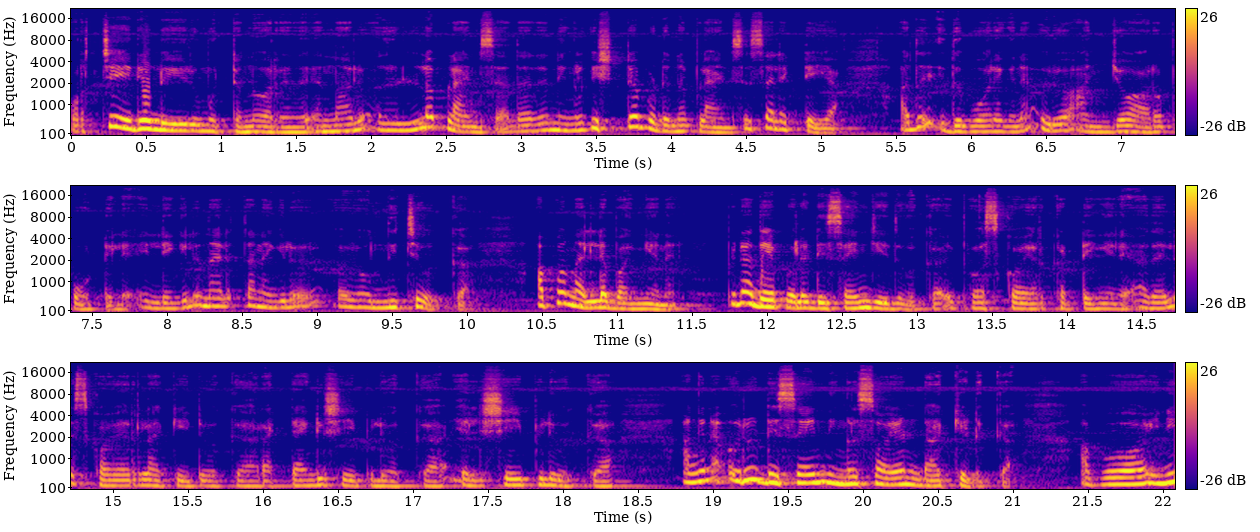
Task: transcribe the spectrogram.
കുറച്ച് ഏരിയ ഉള്ളൂ ഈ ഒരു മുറ്റം എന്ന് പറയുന്നത്. എന്നാലും അതിലുള്ള പ്ലാന്റ്സ് അതായത് നിങ്ങൾക്ക് ഇഷ്ടപ്പെടുന്ന പ്ലാന്റ്സ് സെലക്ട് ചെയ്യുക. അത് ഇതുപോലെ ഇങ്ങനെ ഒരു അഞ്ചോ ആറോ പോട്ടിൽ ഇല്ലെങ്കിൽ നിലത്താണെങ്കിൽ ഒന്നിച്ച് വെക്കുക. അപ്പോൾ നല്ല ഭംഗിയാണ്. പിന്നെ അതേപോലെ ഡിസൈൻ ചെയ്ത് വെക്കുക. ഇപ്പോൾ സ്ക്വയർ കട്ടിങ്ങിൽ അതായത് സ്ക്വയറിലാക്കിയിട്ട് വെക്കുക റെക്റ്റാങ്കിൾ ഷേപ്പിൽ വെക്കുക എൽ ഷേപ്പിൽ വെക്കുക. അങ്ങനെ ഒരു ഡിസൈൻ നിങ്ങൾ സ്വയം ഉണ്ടാക്കിയെടുക്കുക. അപ്പോൾ ഇനി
